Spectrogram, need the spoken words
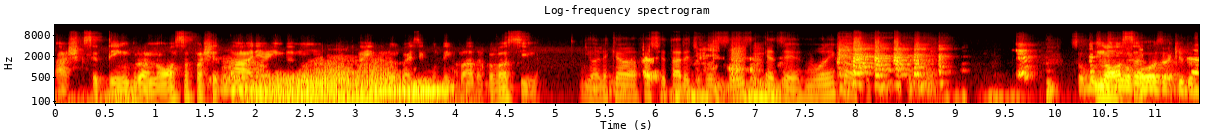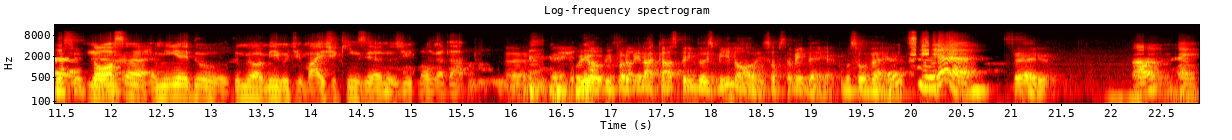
acho que setembro a nossa faixa etária ainda não, ainda não vai ser contemplada com a vacina. E olha que a faixa etária de vocês, quer dizer, não vou nem falar. Somos nossa, aqui do BCT. Né? Nossa, né? a minha e do, do meu amigo de mais de 15 anos de longa data. É, eu me formei na Casper em 2009, só pra você ter uma ideia, como eu sou velho. Mentira! Sério. Oh, é.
